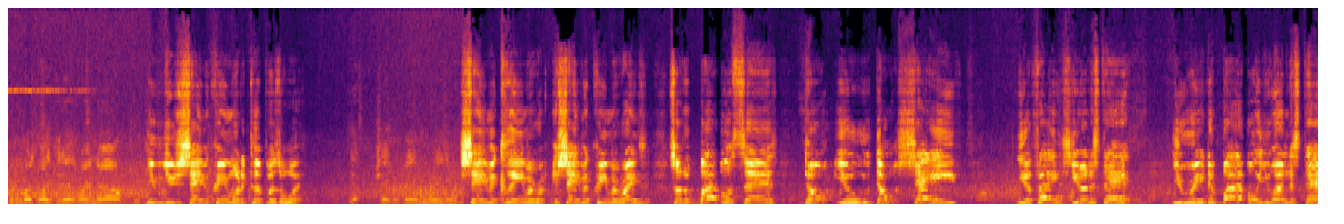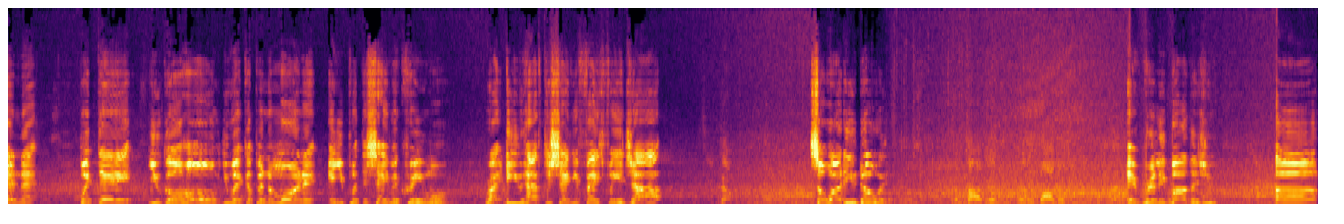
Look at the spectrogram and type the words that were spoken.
Pretty much like it is right now. You use the shaving cream on the clippers or what? Yep, shaving cream and razor. Shaving cream and shaving cream and razor. So the Bible says don't you don't shave your face. You understand? You read the Bible, you understand that. But then you go home, you wake up in the morning and you put the shaving cream on. Right? Do you have to shave your face for your job? No. So why do you do it? Sometimes it really bothers me. It really bothers you. Uh,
